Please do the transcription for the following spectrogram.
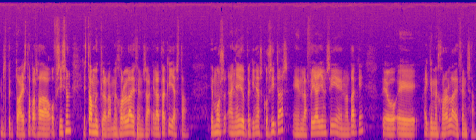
respecto a esta pasada offseason está muy clara. Mejorar la defensa, el ataque ya está. Hemos añadido pequeñas cositas en la free agency, en ataque, pero eh, hay que mejorar la defensa.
